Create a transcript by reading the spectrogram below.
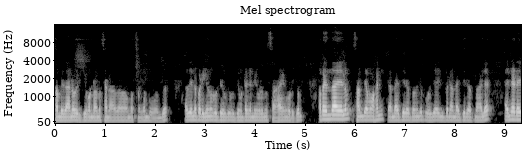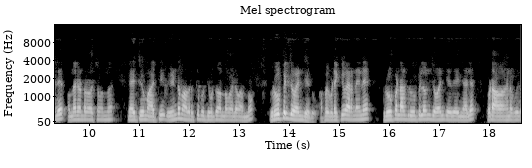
സംവിധാനവും ഒരുക്കിക്കൊണ്ടാണ് സനാതന സംഘം പോകുന്നത്. അതിനെ പഠിക്കുന്ന കുട്ടികൾക്ക് ബുദ്ധിമുട്ടൊക്കെ ഇവിടുന്ന് സഹായം കൊടുക്കും. അപ്പോൾ എന്തായാലും സന്ധ്യമോഹൻ രണ്ടായിരത്തി ഇരുപത്തൊന്നിൽ പൂജ കഴിഞ്ഞപ്പോൾ രണ്ടായിരത്തി ഇരുപത്തിനാല് അതിന്റെ ഇടയിൽ ഒന്നോ രണ്ടോ പ്രാവശ്യം വന്ന് നെഗറ്റീവ് മാറ്റി വീണ്ടും അവർക്ക് ബുദ്ധിമുട്ട് വന്ന പോലെ വന്നു. ഗ്രൂപ്പിൽ ജോയിൻ ചെയ്തു. അപ്പോൾ ഇവിടേക്ക് വരണതിന് ഗ്രൂപ്പ് ഉണ്ട് ആ ഗ്രൂപ്പിലൊന്ന് ജോയിൻ ചെയ്ത് കഴിഞ്ഞാൽ ഇവിടെ ആവാഹന പൂജ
